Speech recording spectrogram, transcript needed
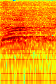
Đó.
